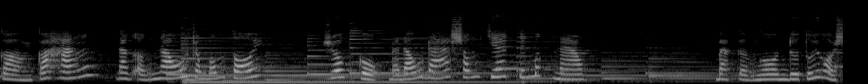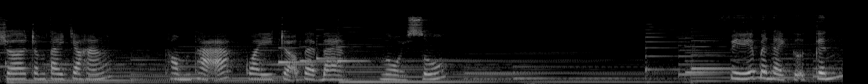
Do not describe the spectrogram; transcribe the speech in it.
còn có hắn đang ẩn náu trong bóng tối, rốt cuộc đã đấu đá sống chết đến mức nào? Bà Cận Ngôn đưa túi hồ sơ trong tay cho hắn. Thông thả, quay trở về bàn, Ngồi xuống. Phía bên này cửa kính,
